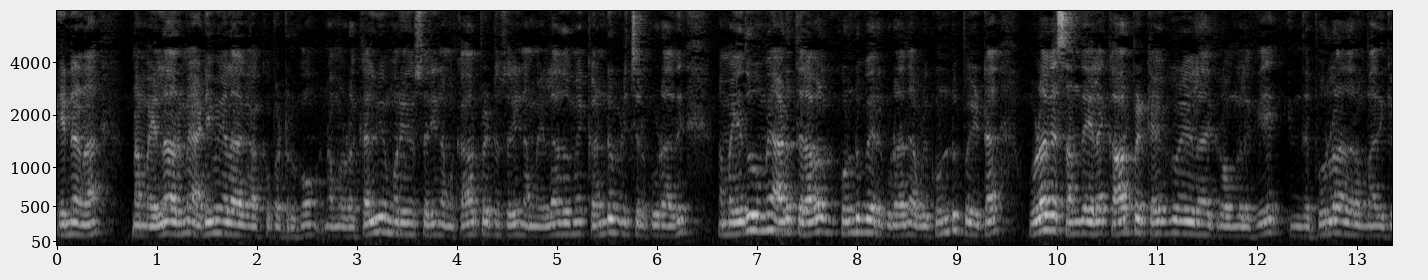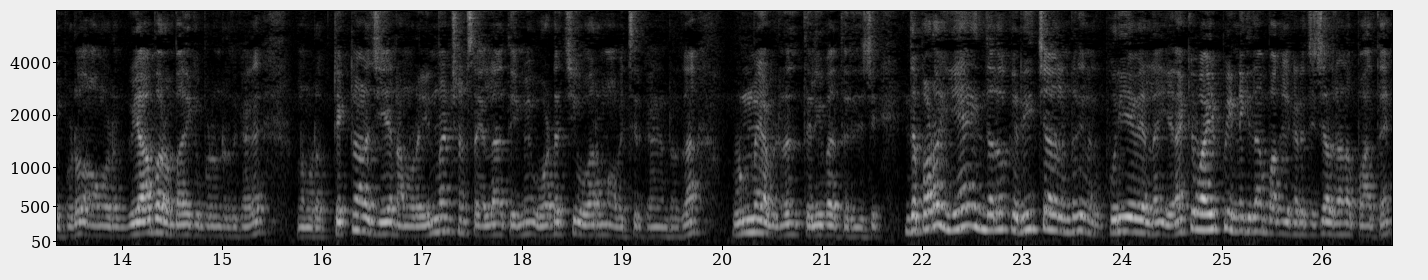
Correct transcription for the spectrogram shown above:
என்னன்னா நம்ம எல்லாருமே அடிமைகளாக ஆக்கப்பட்டிருக்கோம். நம்மளோட கல்வி முறையும் சரி நம்ம கார்பரேட்டும் சரி நம்ம எல்லாத்துமே கண்டுபிடிச்சிடக்கூடாது நம்ம எதுவுமே அடுத்த லெவலுக்கு கொண்டு போயிடக்கூடாது அப்படி கொண்டு போயிட்டா உலக சந்தையில கார்பரேட் கைக்கூலிகளாக இருக்கிறவங்களுக்கு இந்த பொருளாதாரம் பாதிக்கப்படும் அவங்களோட வியாபாரம் பாதிக்கப்படும்ன்றதுக்காக நம்மளோட டெக்னாலஜியை நம்மளோட இன்வென்ஷன்ஸை எல்லாத்தையுமே உடச்சி ஓரமாக வச்சிருக்காங்கன்றது தான் உண்மை அப்படின்றது தெளிவாக தெரிஞ்சிச்சு. இந்த படம் ஏன் இந்த அளவுக்கு ரீச் ஆகலன்றது எனக்கு புரியவே இல்லை. எனக்கு வாய்ப்பு இன்னைக்கு தான் பார்க்க கிடைச்சிச்சு அதனால பார்த்தேன்.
